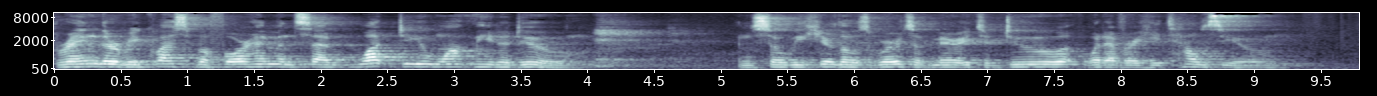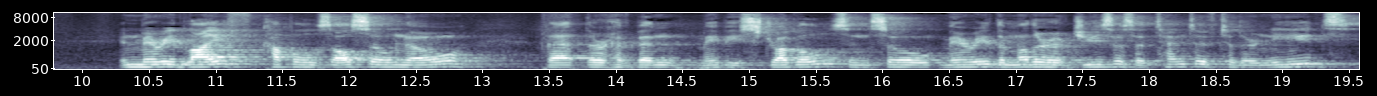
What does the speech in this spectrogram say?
bring their request before him and said, "What do you want me to do?" And so we hear those words of Mary to do whatever he tells you. In married life, couples also know that there have been maybe struggles, and so Mary, the mother of Jesus, attentive to their needs,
